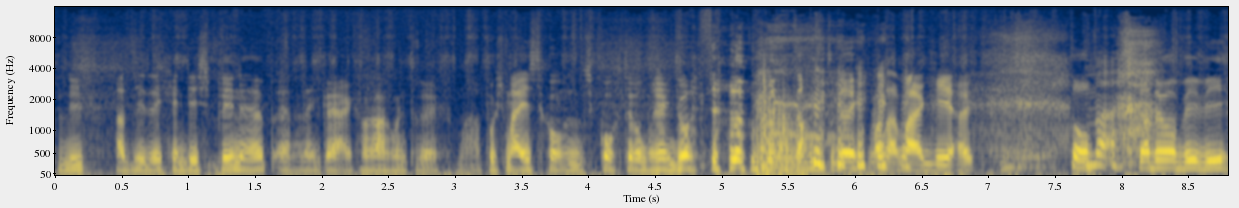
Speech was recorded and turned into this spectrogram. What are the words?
nu dat ik geen discipline heb? En dan denk ik, ja, ik ga gewoon terug. Maar volgens mij is het gewoon korter om rechtdoor te lopen dan terug, maar dat maakt niet uit. Top, Maar- ga door Bibi.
